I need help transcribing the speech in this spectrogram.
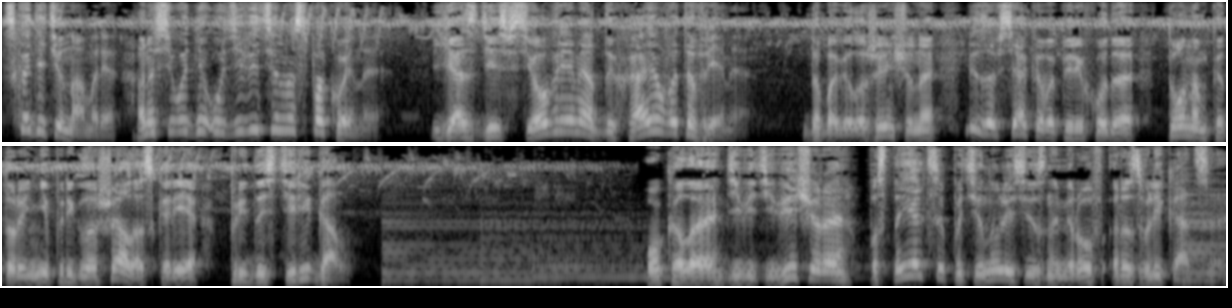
сходите на море. Оно сегодня удивительно спокойное. Я здесь все время отдыхаю в это время. — добавила женщина, безо всякого перехода тоном, который не приглашал, а скорее предостерегал. Около девяти вечера постояльцы потянулись из номеров развлекаться.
